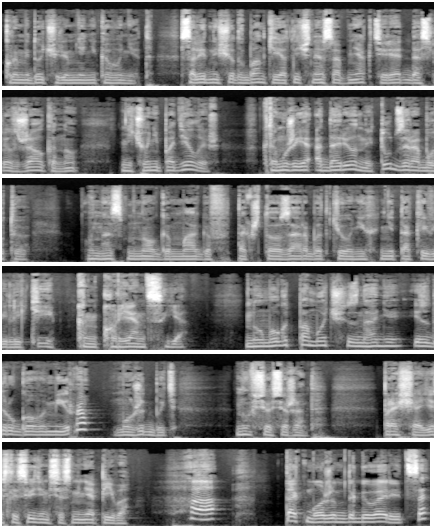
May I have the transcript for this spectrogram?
Кроме дочери у меня никого нет. Солидный счет в банке и отличный особняк терять до слез жалко, но ничего не поделаешь. К тому же я одаренный, тут заработаю. У нас много магов, так что заработки у них не так и велики. Конкуренция. Но могут помочь знания из другого мира? Может быть. Ну все, сержант, прощай, если свидимся, с меня пиво. Ха! Так можем договориться?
